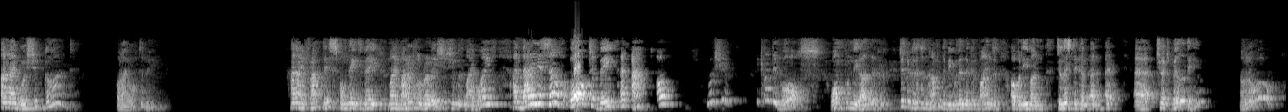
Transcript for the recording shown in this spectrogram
and I worship God. Or I ought to be. And I practice from day to day my marital relationship with my wife, and that in itself ought to be an act of worship. You can't divorce one from the other just because it doesn't happen to be within the confines of, an evangelistic and, and uh, uh, church building. Not at all.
